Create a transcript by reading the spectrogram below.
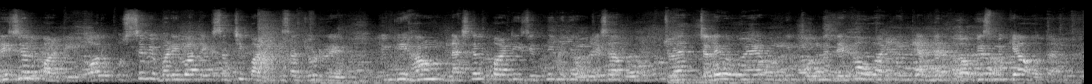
रीजनल पार्टी और उससे भी बड़ी बात एक सच्ची पार्टी के साथ जुड़ रहे हैं। क्योंकि हम नेशनल पार्टी जितनी भी थी उनके साथ जो है चले हुए हैं उनमें देखा हुआ है कि उनके अंदर लॉबीज में क्या होता है।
